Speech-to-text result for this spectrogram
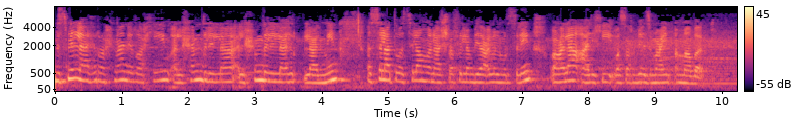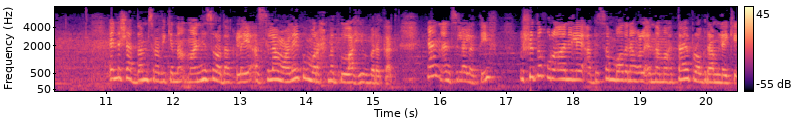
ബിസ്മില്ലാഹി റഹ്മാൻ റഹീം അൽഹംദുലില്ലാ അൽഹംദുലില്ലാഹി റബ്ബിലാലമീൻ അസ്സലാത്തു വസ്സലാം അല അഷ്റഫുൽ അംബിയാ വൽ മുർസലീൻ വഅല ആലിഹി വസഹ്ബി അജ്മഈൻ. അമ്മാബാദ് എന്റെ ശബ്ദം ശ്രവിക്കുന്ന മാന്യ ശ്രോതാക്കളെ അസ്സലാം വലൈക്കും വറഹമത്തല്ലാഹി വബർക്കാത്ത് ഞാൻ അൻസല ലത്തീഫ് വിശുദ്ധ ഖുർആാനിലെ അഭിസംബോധനകൾ എന്ന മഹത്തായ പ്രോഗ്രാമിലേക്ക്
